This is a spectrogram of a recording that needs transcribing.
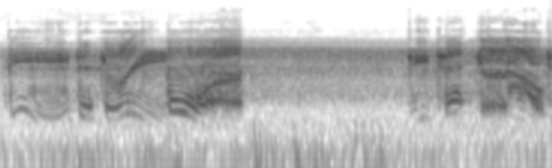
Speed 34. Detector out.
